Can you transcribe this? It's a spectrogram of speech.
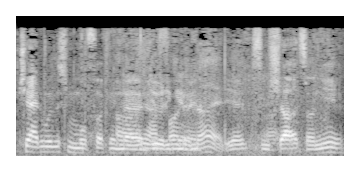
chatting with us, and we'll fucking uh, Oh, yeah, do it fun again. tonight, dude. Some shots on you.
